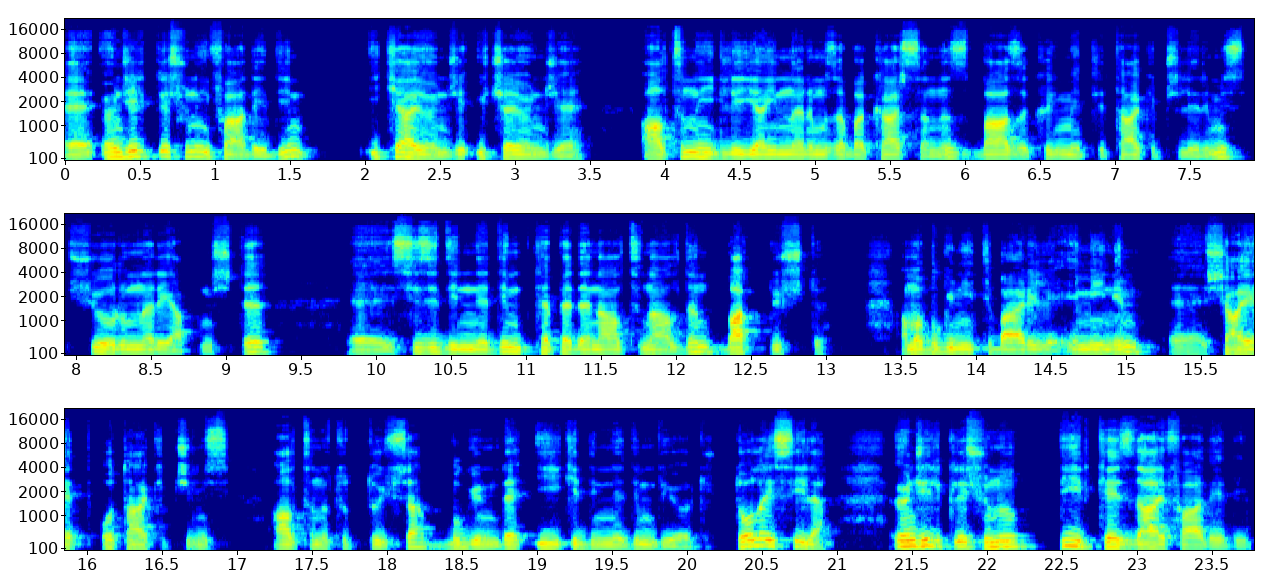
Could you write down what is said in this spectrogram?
E, öncelikle şunu ifade edeyim. İki ay önce, üç ay önce altınla ilgili yayınlarımıza bakarsanız bazı kıymetli takipçilerimiz şu yorumları yapmıştı. E, sizi dinledim, tepeden altın aldım, bak düştü. Ama bugün itibariyle eminim e, şayet o takipçimiz altını tuttuysa bugün de iyi ki dinledim diyordur. Dolayısıyla öncelikle şunu bir kez daha ifade edeyim.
